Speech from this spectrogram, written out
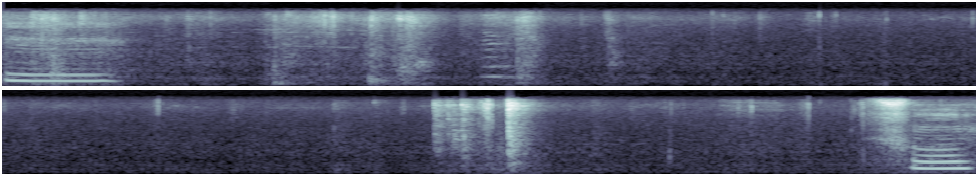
Hmm. Şu an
